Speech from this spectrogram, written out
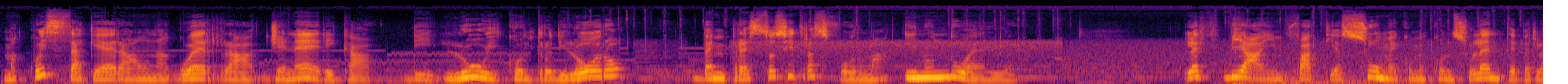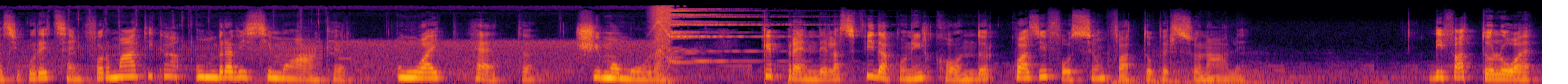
Ma questa che era una guerra generica di lui contro di loro, ben presto si trasforma in un duello. L'FBI infatti assume come consulente per la sicurezza informatica un bravissimo hacker, un white hat, Shimomura, che prende la sfida con il Condor quasi fosse un fatto personale. Di fatto lo è,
